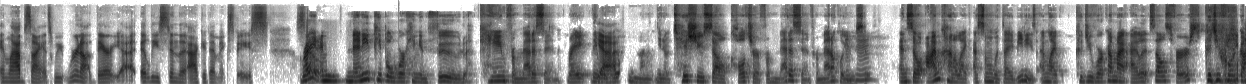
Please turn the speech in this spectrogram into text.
in lab science we, we're not there yet at least in the academic space so. Right. I mean, many people working in food came from medicine, right? They yeah. were working on, you know, tissue cell culture for medicine, for medical mm-hmm. use. And so I'm kind of like, as someone with diabetes, I'm like, could you work on my islet cells first? Could you work on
